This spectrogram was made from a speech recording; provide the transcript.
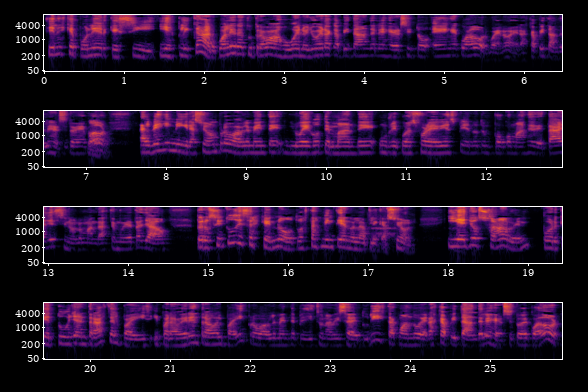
tienes que poner que sí y explicar cuál era tu trabajo. Bueno, yo era capitán del ejército en Ecuador. Bueno, eras capitán del ejército en Ecuador. Tal vez inmigración probablemente luego te mande un request for evidence pidiéndote un poco más de detalles si no lo mandaste muy detallado. Pero si tú dices que no, tú estás mintiendo en la aplicación. Y ellos saben, porque tú ya entraste al país y para haber entrado al país probablemente pediste una visa de turista cuando eras capitán del ejército de Ecuador.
